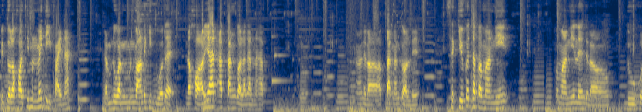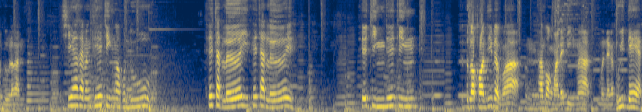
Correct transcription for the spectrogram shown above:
เป็นตัวละครที่มันไม่ตีไฟนะ เดี๋ยวมาดูกันมันวางได้กี่ตัวด้วยเราขออนุญาตอัพตังก่อนแล้วกันนะครับเดี๋ยวเราอัพตังกันก่อนเลยสกิลก็จะประมาณนี้ ประมาณนี้เลยเดี๋ยวเราดูกดดูแล้วกัน เชี่ยแต่มันเท่จริงว่ะคนดู เท่จัดเลย เท่จัดเลย เท่จริง เท่จริงเป็นตัวละครที่แบบว่าอืมทำออกมาได้ดีมากเหมือนในกระทุ้ยแดด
